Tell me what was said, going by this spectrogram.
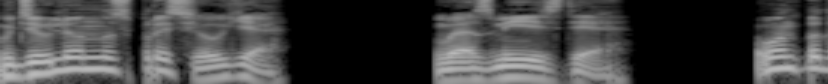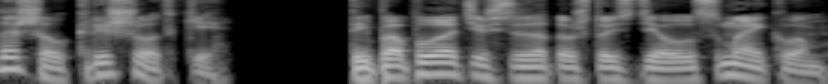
Удивленно спросил я. «Возмездие». Он подошел к решетке. «Ты поплатишься за то, что сделал с Майклом».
